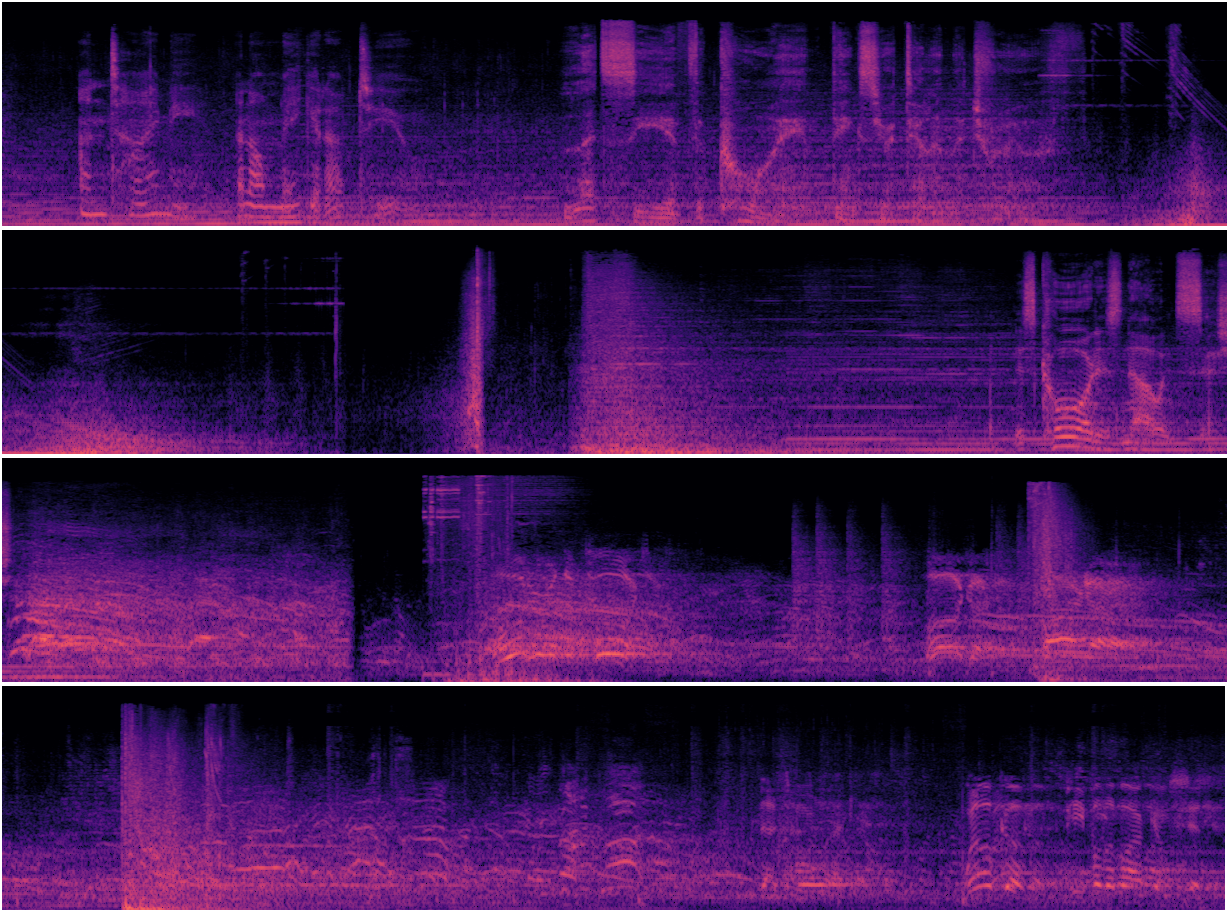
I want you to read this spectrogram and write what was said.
Untie me, and I'll make it up to you. Let's see if the coin thinks you're telling the truth. This court is now in session. Order in the court! Order! Order! That's more like it. Welcome, people of Arkham City.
